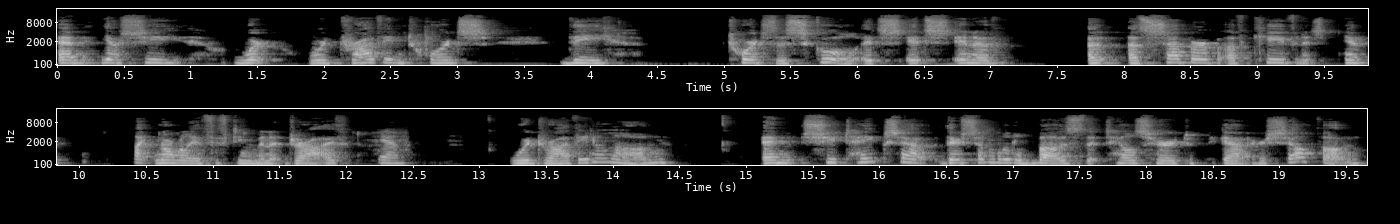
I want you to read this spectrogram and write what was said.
and you know she we're we're driving towards the towards the school. It's it's in a a, a suburb of Kiev, and it's you know, like normally a 15 minute drive. Yeah. We're driving along, and she takes out. There's some little buzz that tells her to pick out her cell phone.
